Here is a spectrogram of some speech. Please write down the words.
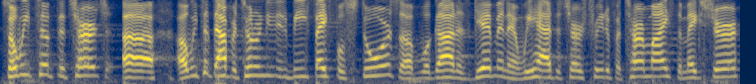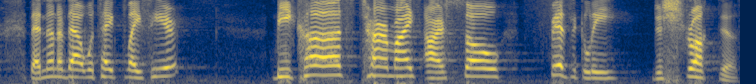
So we took the church, uh, uh, we took the opportunity to be faithful stewards of what God has given, and we had the church treated for termites to make sure that none of that would take place here. Because termites are so physically destructive.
